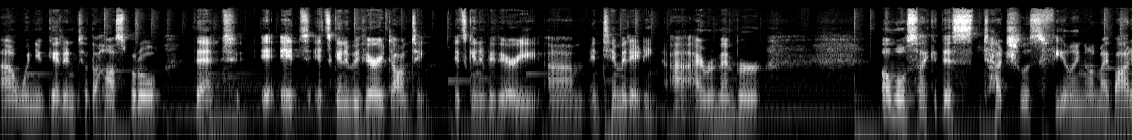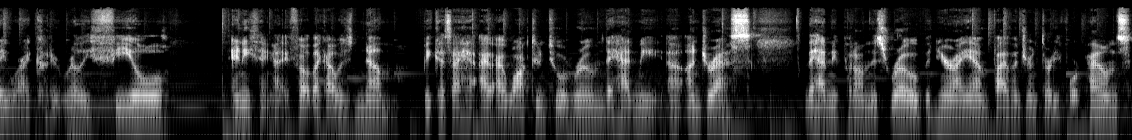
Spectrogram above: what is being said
uh, when you get into the hospital that it, it's, it's going to be very daunting it's going to be very um, intimidating. Uh, I remember almost like this touchless feeling on my body where I couldn't really feel anything. I felt like I was numb because I, I, I walked into a room, they had me uh, undress, they had me put on this robe, and here I am, 534 pounds,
